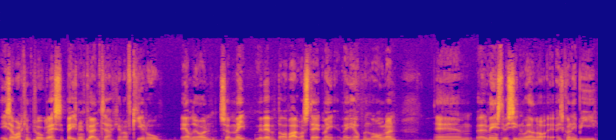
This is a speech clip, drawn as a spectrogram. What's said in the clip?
he's a work in progress. But he's been put into a kind of key role early on, so it might maybe a bit of a backward step might might help in the long run. Um, it remains to be seen whether or not he's going to be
